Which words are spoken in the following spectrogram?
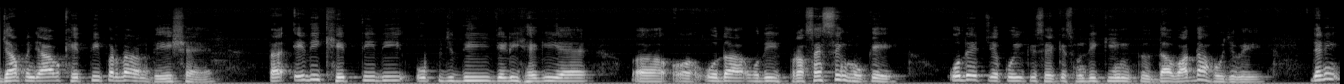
ਜਾਂ ਪੰਜਾਬ ਖੇਤੀ ਪ੍ਰਧਾਨ ਦੇਸ਼ ਹੈ, ਤਾਂ ਇਹਦੀ ਖੇਤੀ ਦੀ ਉਪਜ ਦੀ ਜਿਹੜੀ ਹੈਗੀ ਹੈ ਉਹਦਾ, ਉਹਦੀ ਪ੍ਰੋਸੈਸਿੰਗ ਹੋ ਕੇ ਉਹਦੇ 'ਚ ਕੋਈ ਕਿਸੇ ਕਿਸਮ ਦੀ ਕੀਮਤ ਦਾ ਵਾਧਾ ਹੋ ਜਾਵੇ, ਯਾਨੀ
